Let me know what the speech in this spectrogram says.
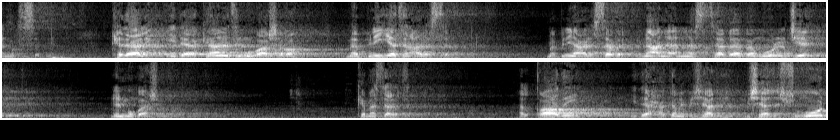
المتسبب. كذلك إذا كانت المباشرة مبنية على السبب. مبنية على السبب بمعنى أن السبب ملجئ للمباشرة. كمسألة القاضي إذا حكم بشهادة بشهادة الشهود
